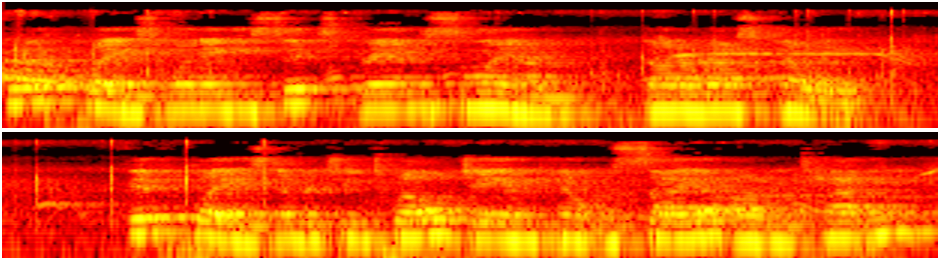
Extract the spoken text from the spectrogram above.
Fourth place 186 Grand Slam Donna Ross Kelly. Fifth place, number 212, JM Count Messiah, Aubrey Tatton.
